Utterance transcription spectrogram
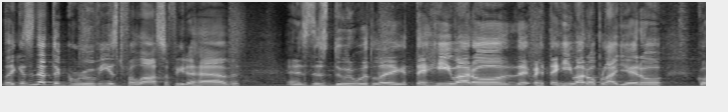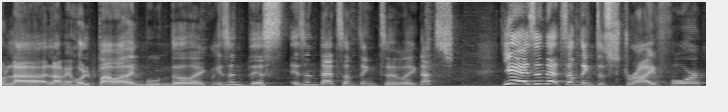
Like isn't that the grooviest philosophy to have? And it's this dude with like tejibaro, tejibaro playero con la, la mejor pava del mundo. Like, isn't this, isn't that something to like, not, s- yeah, isn't that something to strive for?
